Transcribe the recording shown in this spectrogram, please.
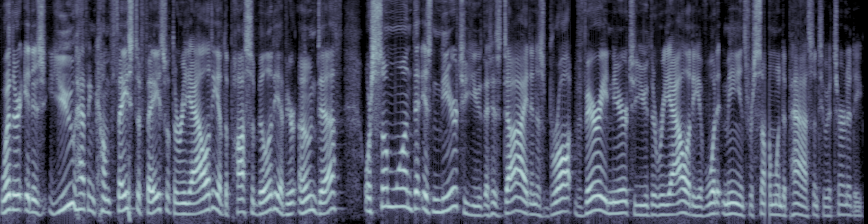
Whether it is you having come face to face with the reality of the possibility of your own death, or someone that is near to you that has died and has brought very near to you the reality of what it means for someone to pass into eternity.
